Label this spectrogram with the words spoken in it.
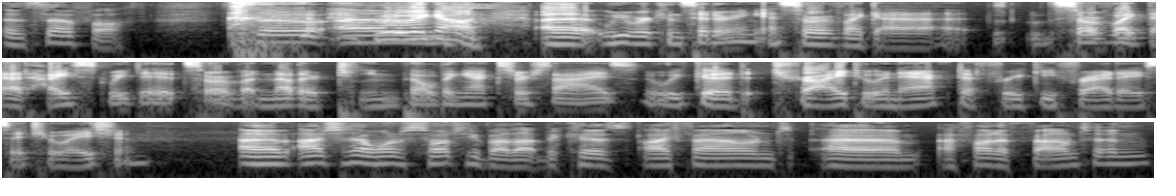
and so forth. So um, Moving on. Uh, we were considering as sort of like a, sort of like that heist we did, sort of another team building exercise. We could try to enact a Freaky Friday situation. Um, actually, I want to talk to you about that because I found um, I found a fountain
